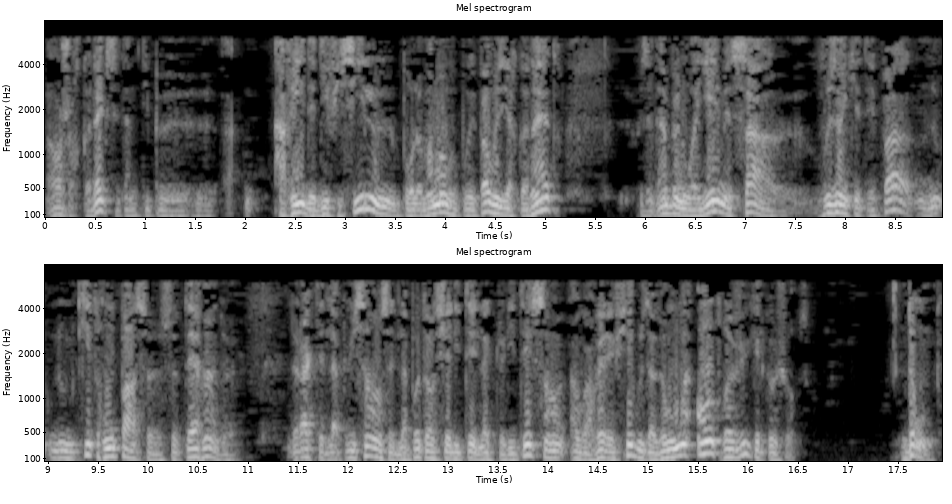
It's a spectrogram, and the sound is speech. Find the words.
Alors, je reconnais que c'est un petit peu euh, aride et difficile. Pour le moment, vous ne pouvez pas vous y reconnaître. Vous êtes un peu noyé, mais ça, euh, vous inquiétez pas. Nous, ne quitterons pas ce, terrain de, de l'acte et de la puissance et de la potentialité et de l'actualité sans avoir vérifié que vous avez au moins entrevu quelque chose. Donc,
